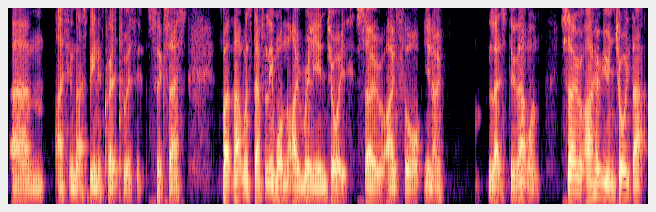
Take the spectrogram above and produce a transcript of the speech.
Um, I think that's been a credit to his success. But that was definitely one that I really enjoyed. So I thought, you know, let's do that one. So I hope you enjoyed that.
